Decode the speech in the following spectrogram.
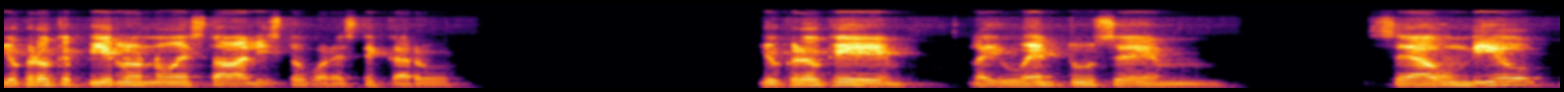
Yo creo que Pirlo no estaba listo para este cargo. Yo creo que la Juventus em, se ha hundido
